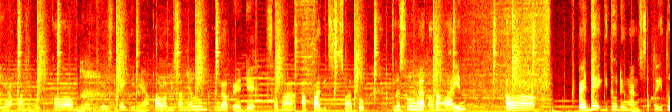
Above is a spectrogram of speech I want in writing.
ya maksud kalau menurut gue sih kayak gini ya kalau misalnya lu nggak pede sama apa gitu sesuatu terus lu ngeliat orang lain eh pede gitu dengan sesuatu itu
